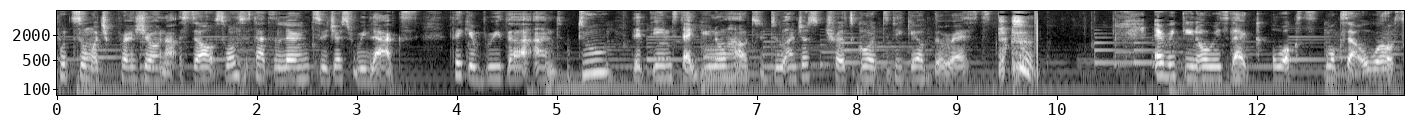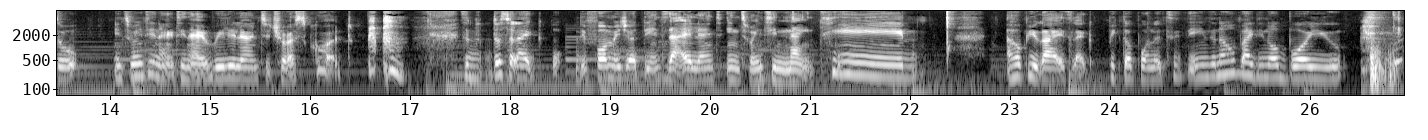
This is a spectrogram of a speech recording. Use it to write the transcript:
put so much pressure on ourselves once we start to learn to just relax take a breather and do the things that you know how to do and just trust god to take care of the rest everything always like works works out well. So in 2019 i really learned to trust god. So those are like the four major things that i learned in 2019 i hope you guys like picked up one or two things and i hope i did not bore you.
